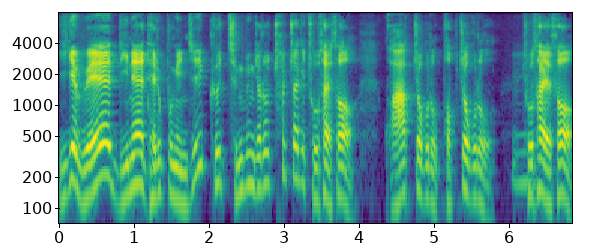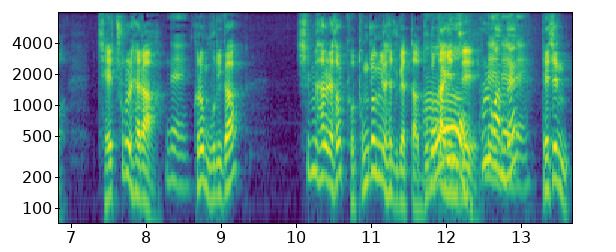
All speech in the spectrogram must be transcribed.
이게 왜 니네 대륙붕인지 그 증빙자를 철저하게 조사해서 과학적으로 법적으로 음. 조사해서 제출을 해라. 네. 그럼 우리가 심사를 해서 교통 정리를 해주겠다. 누구 오. 땅인지 훌륭한데? 네, 네, 네. 대신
